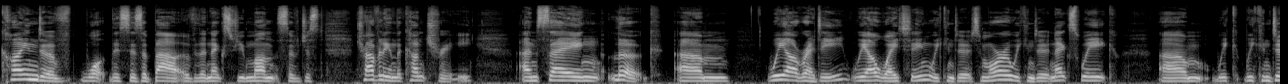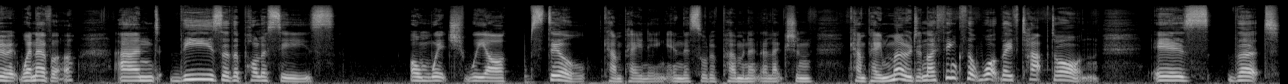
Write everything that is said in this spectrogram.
kind of what this is about over the next few months of just traveling the country and saying, look, um, we are ready, we are waiting, we can do it tomorrow, we can do it next week, um, we, we can do it whenever. And these are the policies on which we are still campaigning in this sort of permanent election campaign mode. And I think that what they've tapped on is that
